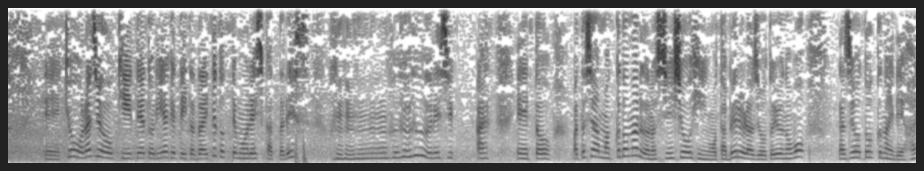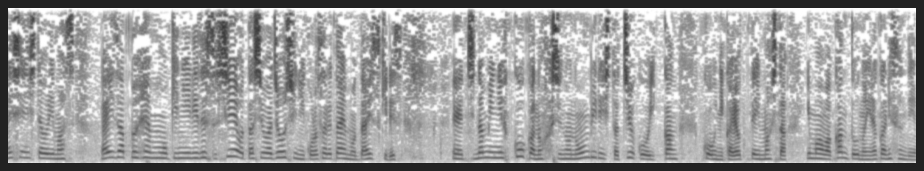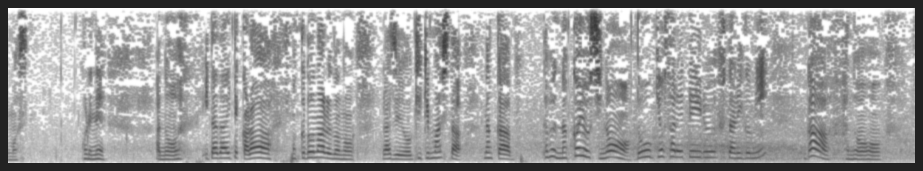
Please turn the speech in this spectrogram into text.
えー今日ラジオを聞いて取り上げていただいてとっても嬉しかったです。ふふふふふふ嬉しい。あ、えっ、と、私はマクドナルドの新商品を食べるラジオというのを、ラジオトーク内で配信しております。ライズアップ編もお気に入りですし、私は上司に殺されたいも大好きです。えーちなみに福岡の端ののんびりした中高一貫校に通っていました。今は関東の田舎に住んでいます。これね、あの、いただいてから、マクドナルドのラジオを聞きました。なんか、多分仲良しの同居されている二人組が、あの、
